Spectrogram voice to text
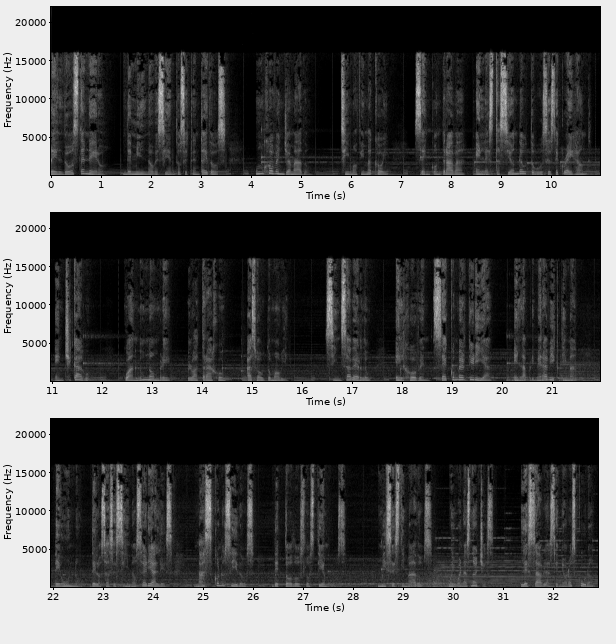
El 2 de enero de 1972, un joven llamado Timothy McCoy se encontraba en la estación de autobuses de Greyhound en Chicago cuando un hombre lo atrajo a su automóvil. Sin saberlo, el joven se convertiría en la primera víctima de uno de los asesinos seriales más conocidos de todos los tiempos. Mis estimados, muy buenas noches. Les habla Señor Oscuro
